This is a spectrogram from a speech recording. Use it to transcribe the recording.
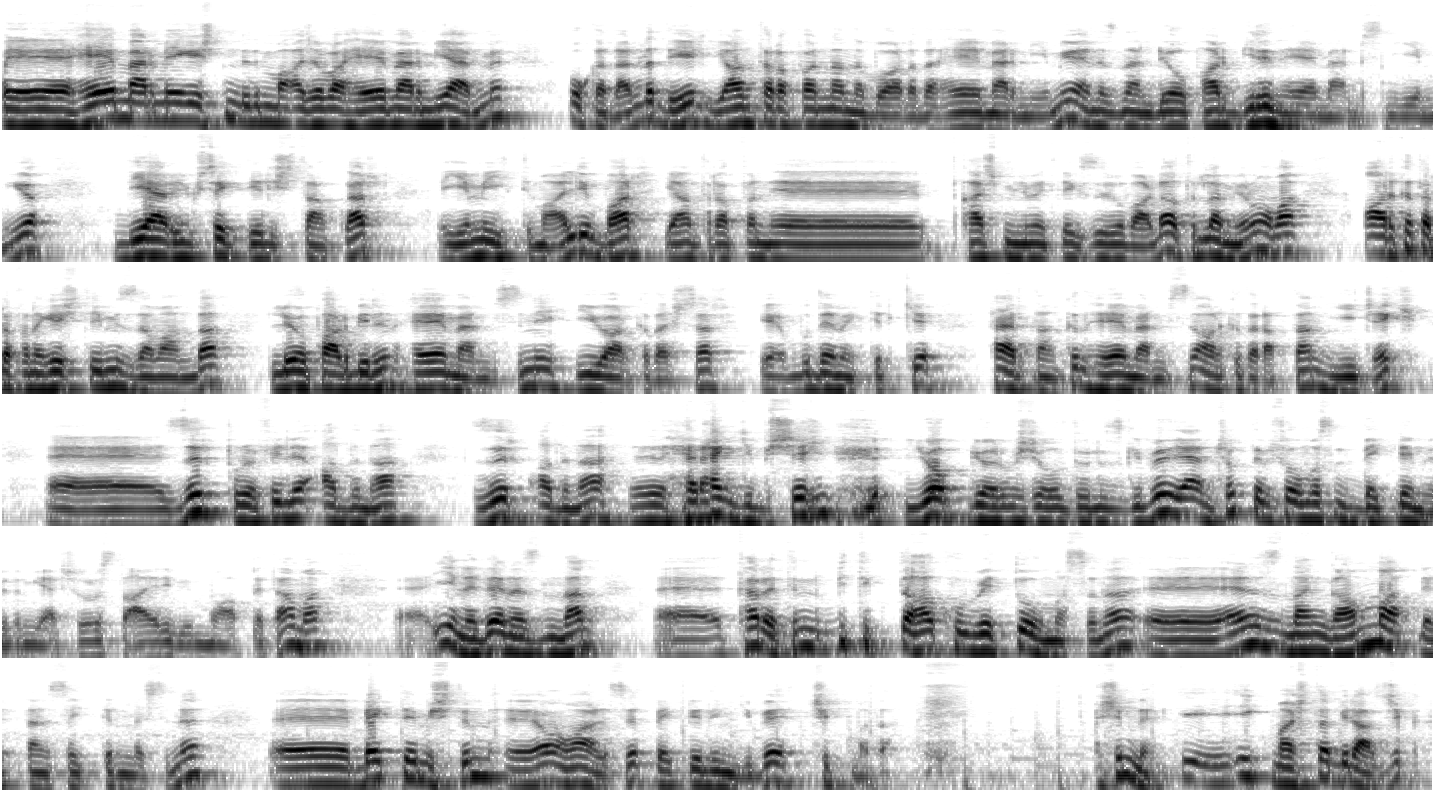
E, H mermiye geçtim dedim acaba H mermi yer mi? O kadar da değil. Yan taraflarından da bu arada H mermi yemiyor. En azından Leopard 1'in H mermisini yemiyor. Diğer yüksek deliş tanklar e, yeme ihtimali var. Yan tarafın e, kaç milimetrelik zırhı vardı hatırlamıyorum ama arka tarafına geçtiğimiz zaman da Leopard 1'in H mermisini yiyor arkadaşlar. E, bu demektir ki her tankın H mermisini arka taraftan yiyecek. E, zırh profili adına zırh adına e, herhangi bir şey yok görmüş olduğunuz gibi. Yani çok da bir şey olmasını beklemiyordum gerçi. Orası da ayrı bir muhabbet ama e, yine de en azından e, Taret'in bir tık daha kuvvetli olmasını, en azından gamma atletten sektirmesini beklemiştim. Ama maalesef beklediğim gibi çıkmadı. Şimdi ilk maçta birazcık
